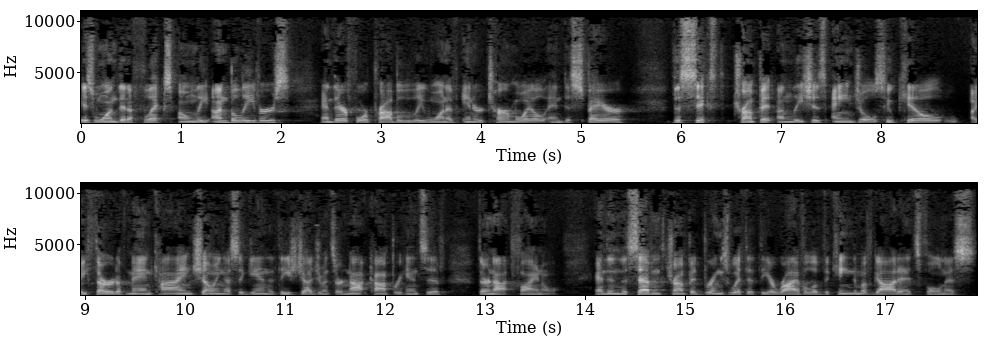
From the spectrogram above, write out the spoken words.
is one that afflicts only unbelievers and therefore probably one of inner turmoil and despair. The sixth trumpet unleashes angels who kill a third of mankind, showing us again that these judgments are not comprehensive, they're not final. And then the seventh trumpet brings with it the arrival of the kingdom of God in its fullness,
